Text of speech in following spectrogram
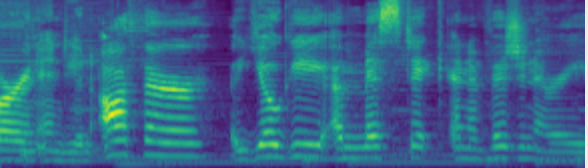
Are an Indian author, a yogi, a mystic, and a visionary.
